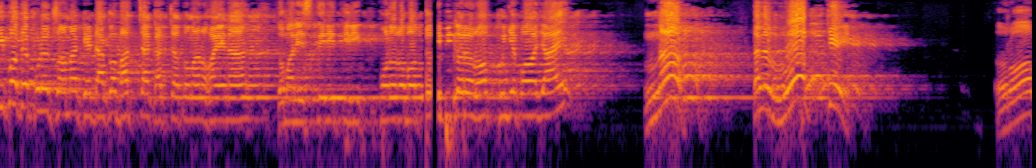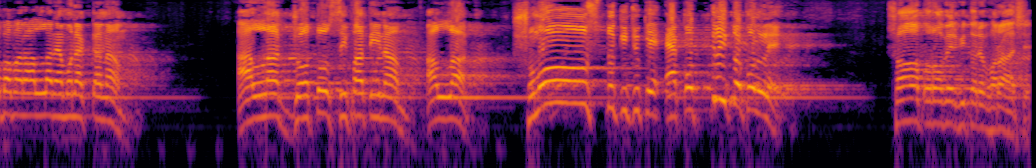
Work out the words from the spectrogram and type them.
বিপদে পড়েছো, আমাকে ডাকো, বাচ্চা কাচ্চা তোমার হয় না। তোমার স্ত্রী তিরিশ পনেরো বছরের ভিতরে রব খুঁজে পাওয়া যায় না। তাহলে রব কে? রব আমার আল্লাহর এমন একটা নাম। আল্লাহ যত সিফাতি নাম, আল্লাহ সমস্ত কিছুকে একত্রিত করলে সব রবের ভিতরে ভরা আছে।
